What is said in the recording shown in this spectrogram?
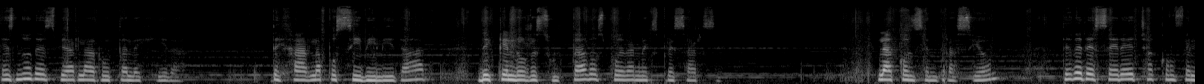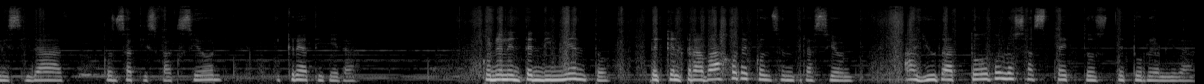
es no desviar la ruta elegida, dejar la posibilidad de que los resultados puedan expresarse. La concentración debe de ser hecha con felicidad, con satisfacción y creatividad, con el entendimiento de que el trabajo de concentración ayuda a todos los aspectos de tu realidad,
